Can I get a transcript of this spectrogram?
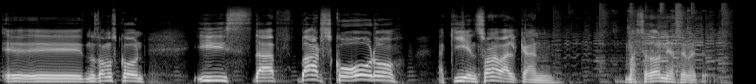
eh, nos vamos con Isdav Barsko Oro, aquí en Zona Balcán. Macedonia se mete.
